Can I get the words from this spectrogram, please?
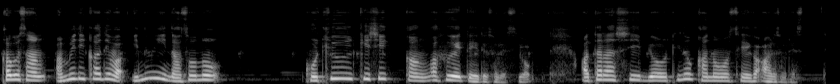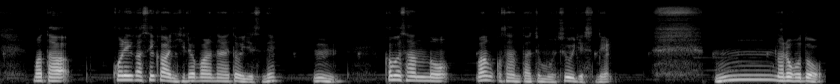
カブさん、アメリカでは犬に謎の呼吸器疾患が増えているそうですよ。新しい病気の可能性があるそうです。また、これが世界に広まらないといいですね。うん。カブさんのワンコさんたちも注意ですね。うーん、なるほど。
